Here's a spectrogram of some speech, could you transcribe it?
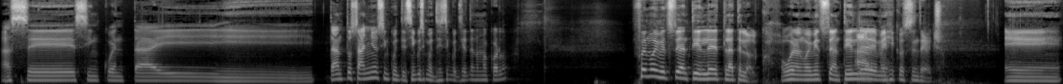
Hace 50 y tantos años, 55, 56, 57, no me acuerdo. Fue el movimiento estudiantil de Tlatelolco. O bueno, el movimiento estudiantil Ah, de ok. México 68. Eh,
